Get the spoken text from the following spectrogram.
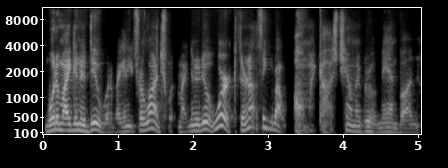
what am I going to do? What am I going to eat for lunch? What am I going to do at work? They're not thinking about, oh my gosh, Chandler grew a man bun.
